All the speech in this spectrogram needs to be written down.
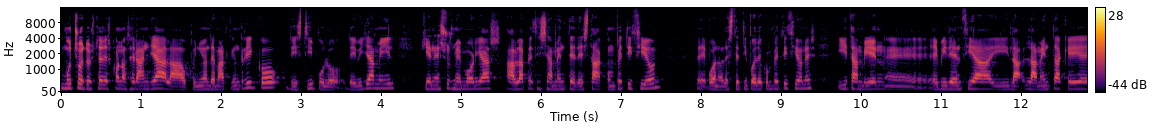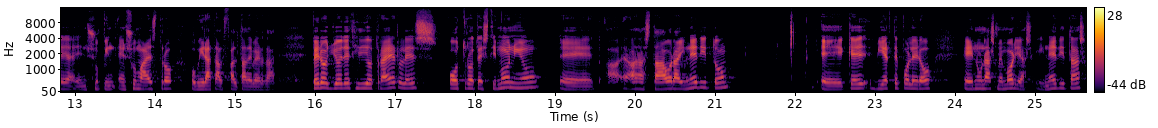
muchos de ustedes conocerán ya la opinión de Martín Rico, discípulo de Villamil, quien en sus memorias habla precisamente de esta competición, bueno, de este tipo de competiciones y también eh, evidencia y lamenta que en su, maestro hubiera tal falta de verdad. Pero yo he decidido traerles otro testimonio, eh, hasta ahora inédito, que vierte Polero en unas memorias inéditas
